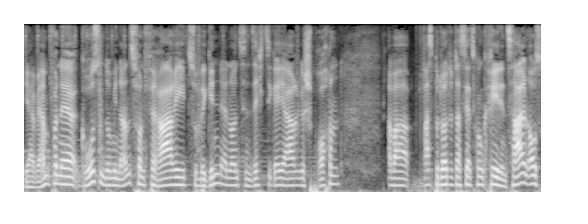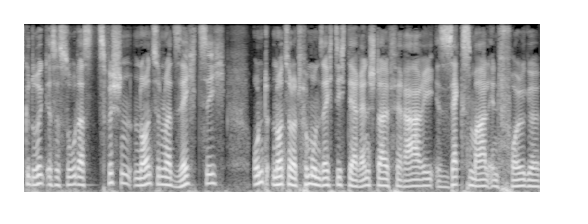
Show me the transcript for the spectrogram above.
Ja, wir haben von der großen Dominanz von Ferrari zu Beginn der 1960er Jahre gesprochen. Aber was bedeutet das jetzt konkret? In Zahlen ausgedrückt ist es so, dass zwischen 1960 und 1965 der Rennstall Ferrari sechsmal in Folge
